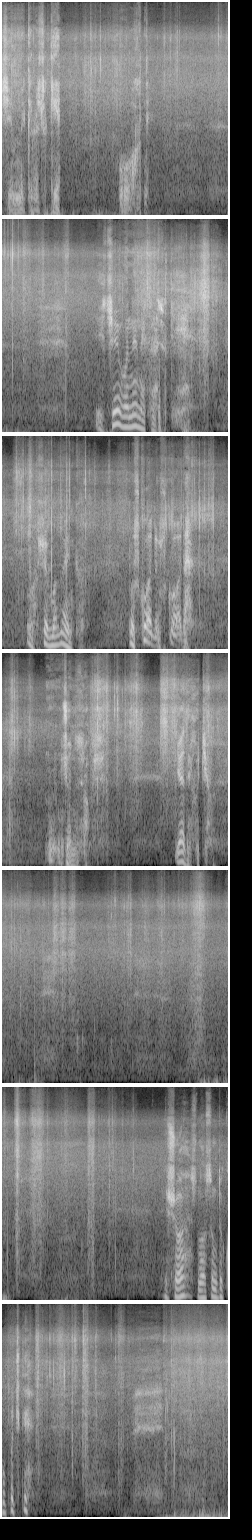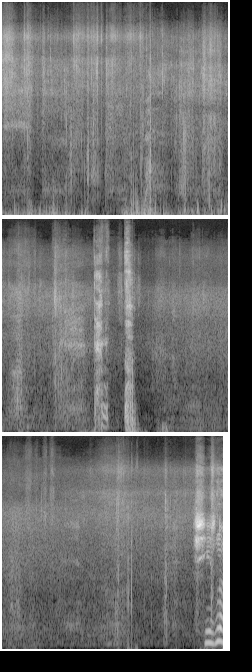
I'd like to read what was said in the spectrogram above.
Чим не красуки? Ох ти. І чи вони не красуки? О, ще маленько. Пошкодив, шкода. Ну, нічого не зробиш. Я не хотів. І що, зносимо до купочки?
